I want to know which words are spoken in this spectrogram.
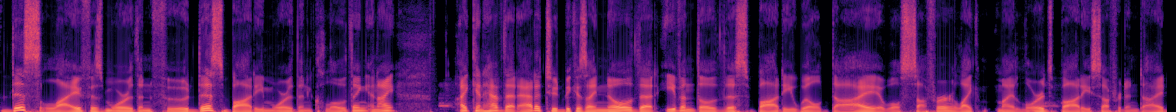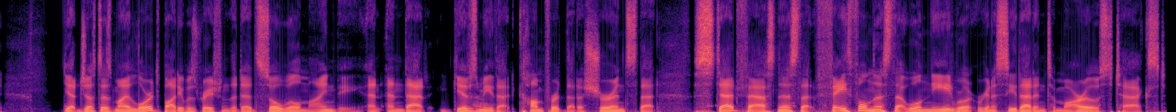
this life is more than food, this body more than clothing, and I. I can have that attitude because I know that even though this body will die, it will suffer like my Lord's body suffered and died. Yet just as my Lord's body was raised from the dead, so will mine be. And and that gives me that comfort, that assurance, that steadfastness, that faithfulness that we'll need. We're, we're going to see that in tomorrow's text.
